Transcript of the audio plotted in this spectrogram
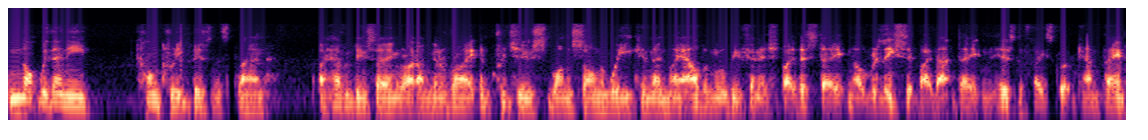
not with any concrete business plan I haven't been saying, right, I'm going to write and produce one song a week, and then my album will be finished by this date, and I'll release it by that date, and here's the Facebook campaign.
